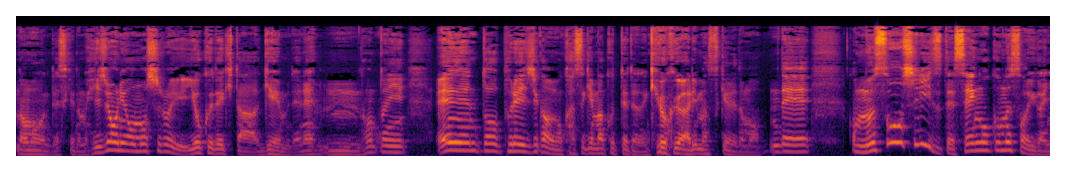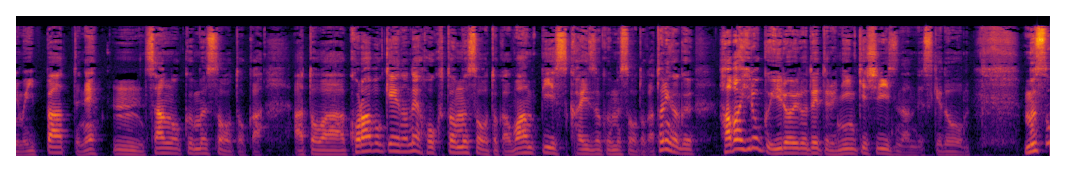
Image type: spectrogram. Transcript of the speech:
思うんですけども、非常に面白い、よくできたゲームでね、うん、本当に延々とプレイ時間を稼ぎまくってたような 記憶がありますけれども。で、この無双シリーズって戦国無双以外にもいっぱいあってね、うん、三国無双とか、あとはコラボ系のね、北斗無双とか、ワンピース海賊無双とか、とにかく幅広く色々出てる人気シリーズなんですけど、無双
